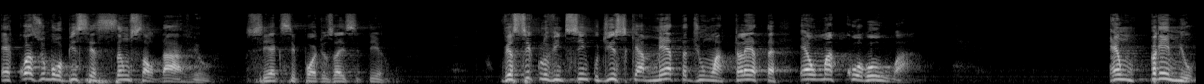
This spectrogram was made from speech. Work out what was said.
É quase uma obsessão saudável, se é que se pode usar esse termo. Versículo 25 diz que a meta de um atleta é uma coroa, é um prêmio.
